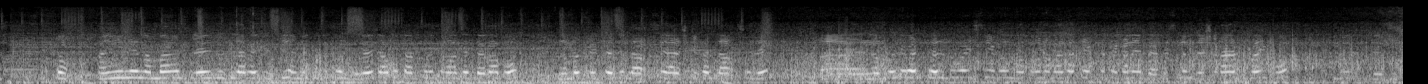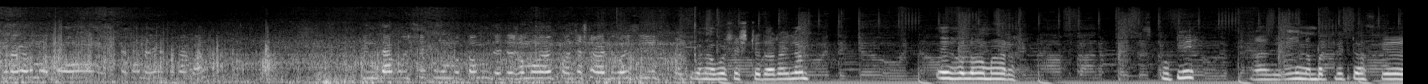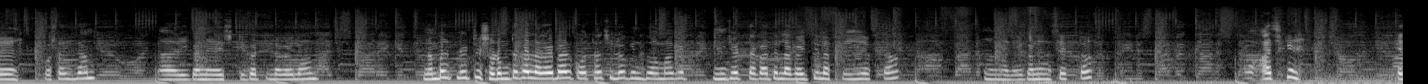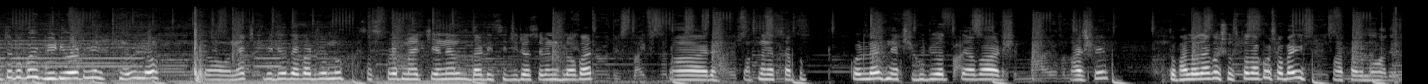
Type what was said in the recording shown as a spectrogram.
তো ফাইনালি নাম্বার প্লেট যদি লাগাই দিচ্ছি আমি কিছুক্ষণ ঘুরে যাব, তারপরে তোমাদের দেখাবো। নাম্বার প্লেটটা যে লাগছে, আর স্টিকার লাগছে যে আর নব্বই টাকার তেল ডুবাইছি এবং বর্তমানে আমার কাছে একটা নেই। ভেবেছিলাম দেড়শো টাকা ডুবাইবো কিন্তু দুশো টাকার মতো নেই একশো টাকা। চিন্তা করছি কোনো মতন যেতে সময় পঞ্চাশ টাকা ডুবাইছি এখানে অবশিষ্ট দাঁড়াইলাম। এই হলো আমার স্কুটি। আর এই নাম্বার প্লেটটা আজকে বসাইলাম। আর এখানে স্টিকারটি লাগাইলাম। নাম্বার প্লেটটি শোরুম থেকে লাগাইবার কথা ছিল, কিন্তু আমাকে নিজের টাকাতে লাগাইতে লাগছে এই একটা। আর এখানে আছে একটা। আজকে এতটুকুই ভিডিওটি রইল তো নেক্সট ভিডিও দেখার জন্য subscribe my channel the DC zero seven blogger আর আপনারা সাপোর্ট করলে নেক্সট ভিডিওতে আবার আসবে। তো ভালো থাকো, সুস্থ থাকো সবাই। মাথার মহাদেব।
